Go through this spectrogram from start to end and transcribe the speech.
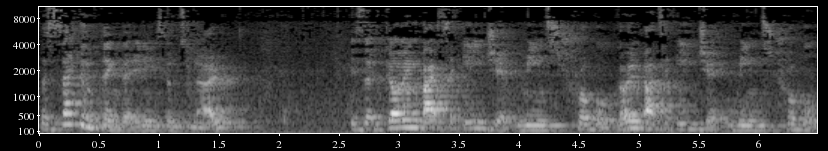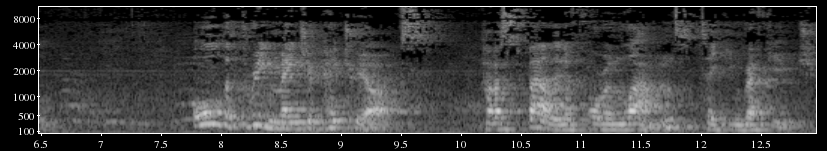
The second thing that he needs them to know is that going back to Egypt means trouble. Going back to Egypt means trouble. All the three major patriarchs have a spell in a foreign land taking refuge.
